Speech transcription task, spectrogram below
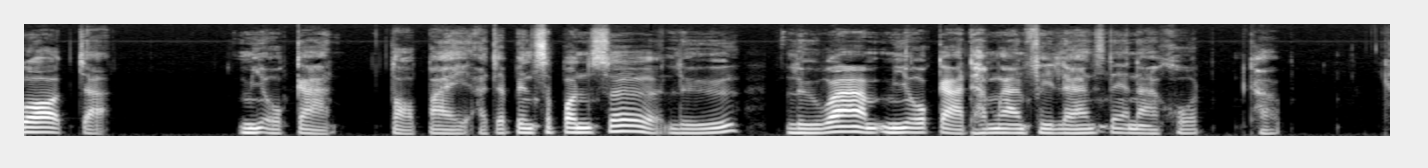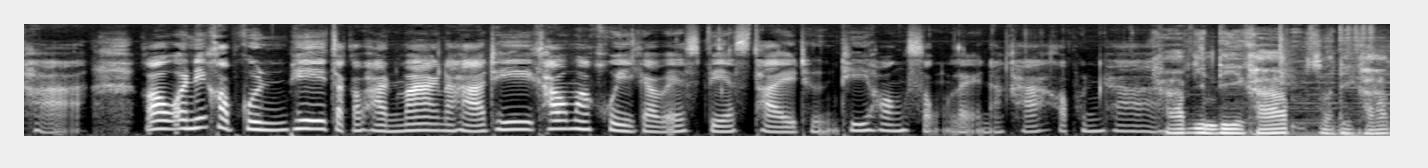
ก็จะมีโอกาส ต่อไป อาจจะเป็นสปอนเซอร์หรือหรือว่ามีโอกาสทำงานฟรีแลนซ์ในอนาคตครับค่ะก็วันนี้ขอบคุณพี่จักรพันธ์มากนะคะ ที่เข้ามาคุยกับ SBS ไทยถึงที่ห้องส่งเลยนะคะ ขอบคุณค่ะ ครับยินดีครับ สวัสดีครับ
